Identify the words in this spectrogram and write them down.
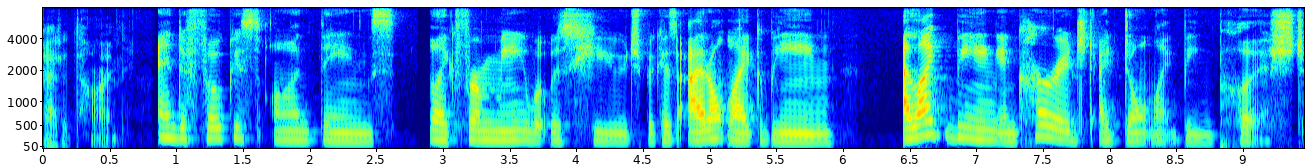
at a time. And to focus on things like for me what was huge because i don't like being i like being encouraged. I don't like being pushed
